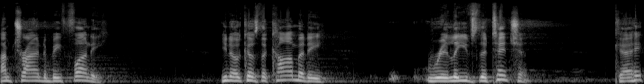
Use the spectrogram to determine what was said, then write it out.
I'm trying to be funny. You know, because the comedy relieves the tension. Okay?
